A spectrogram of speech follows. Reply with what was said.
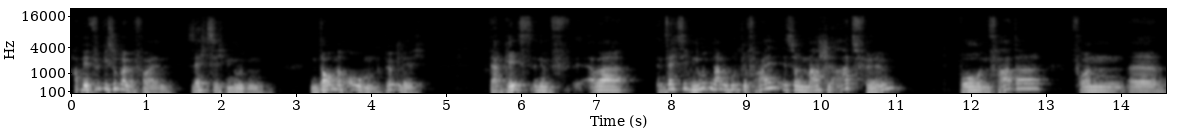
hat mir wirklich super gefallen. 60 Minuten. Ein Daumen nach oben, wirklich. Da geht's in dem, aber in 60 Minuten haben mir gut gefallen, ist so ein Martial Arts Film, wo ein Vater von, äh,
